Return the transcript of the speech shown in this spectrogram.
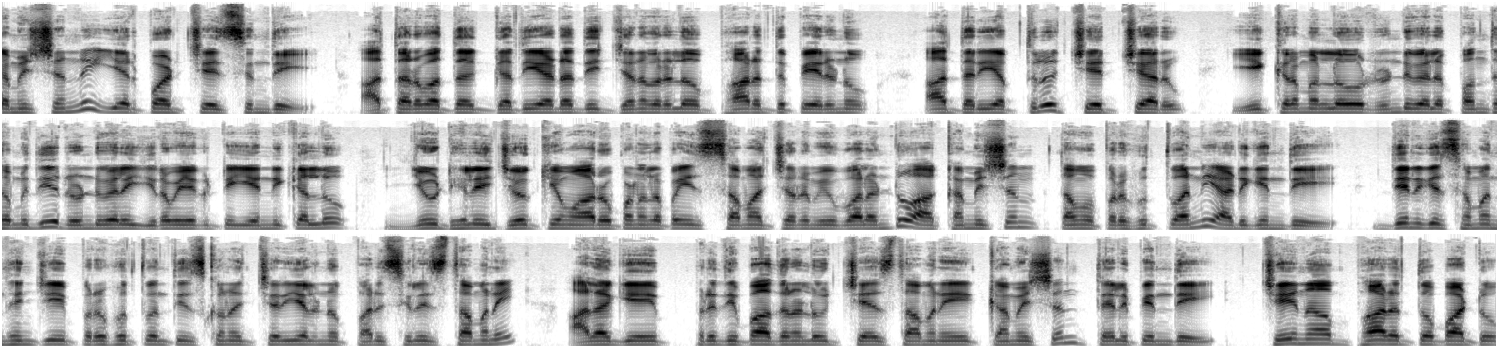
కమిషన్ని ఏర్పాటు చేసింది. ఆ తర్వాత గత ఏడాది జనవరిలో భారత్ పేరును ఆ దర్యాప్తులో చేర్చారు. ఈ క్రమంలో రెండు వేల పంతొమ్మిది రెండు వేల ఇరవై ఒకటి ఎన్నికల్లో న్యూఢిల్లీ జోక్యం ఆరోపణలపై సమాచారం ఇవ్వాలంటూ ఆ కమిషన్ తమ ప్రభుత్వాన్ని అడిగింది. దీనికి సంబంధించి ప్రభుత్వం తీసుకున్న చర్యలను పరిశీలిస్తామని అలాగే ప్రతిపాదనలు చేస్తామని కమిషన్ తెలిపింది. చైనా భారత్తో పాటు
